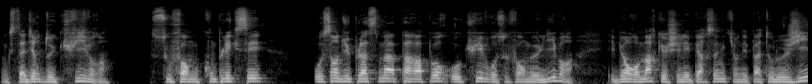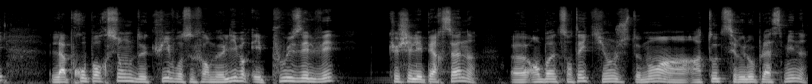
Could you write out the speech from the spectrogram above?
donc c'est-à-dire de cuivre sous forme complexée au sein du plasma par rapport au cuivre sous forme libre, eh bien on remarque que chez les personnes qui ont des pathologies, la proportion de cuivre sous forme libre est plus élevée que chez les personnes euh, en bonne santé qui ont justement un, taux de céruloplasmine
